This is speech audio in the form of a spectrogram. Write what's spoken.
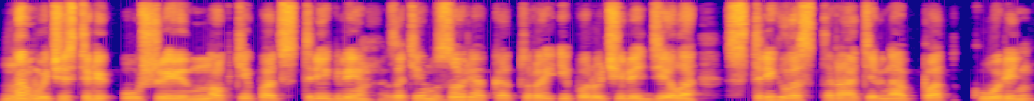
Нам вычистили уши и ногти подстригли. Затем Зоря, которой и поручили дело, стригла старательно под корень,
